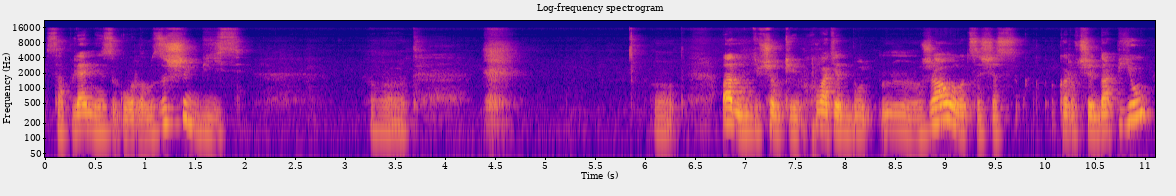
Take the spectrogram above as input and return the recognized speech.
соплями с горлом. Зашибись. Вот. Вот. Ладно, девчонки, хватит ну, жаловаться. Сейчас, короче, допью,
